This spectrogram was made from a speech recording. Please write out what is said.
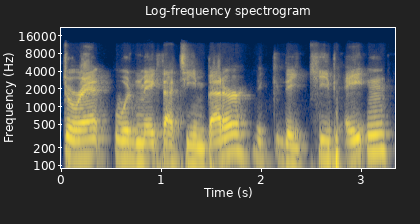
Durant would make that team better. They keep Ayton,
